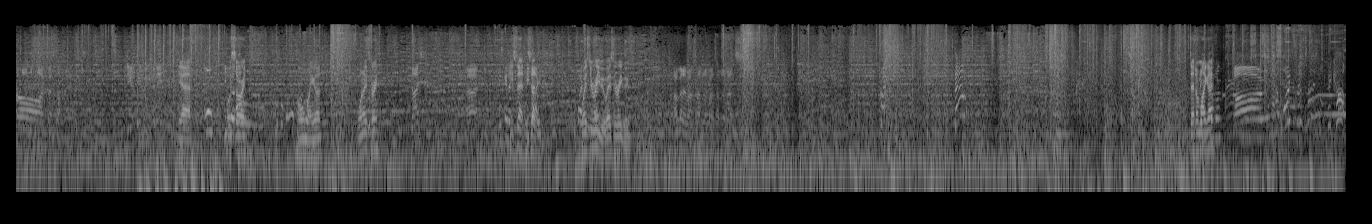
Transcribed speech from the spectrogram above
Oh, I messed up my. Did you get reboot? Yeah. Oh, Oh, sorry. it. Oh my god. 103. Nice. Uh, He's, gonna, He's dead, he he's dead. died. Where's the reboot? Where's the reboot? I'm gonna bounce. I'm gonna bounce. I'm gonna bounce. Dead on my guy. Oh, those pick up?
